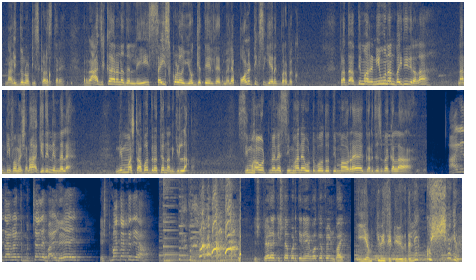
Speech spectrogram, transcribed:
ನಾಳಿದ್ದು ನೋಟಿಸ್ ಕಳಿಸ್ತಾರೆ. ರಾಜಕಾರಣದಲ್ಲಿ ಸಹಿಸ್ಕೊಳ್ಳೋ ಯೋಗ್ಯತೆ ಇಲ್ಲದೆ ಆದಮೇಲೆ ಪಾಲಿಟಿಕ್ಸ್ಗೆ ಏನಕ್ಕೆ ಬರಬೇಕು? ಪ್ರತಾಪ್, ತಿಮ್ಮ ಅವರೇ, ನೀವು ನಾನು ಬೈದಿದ್ದೀರಲ್ಲ? ನಾನು ಡಿಫಾಮೇಷನ್ ಹಾಕಿದ್ದೀನಿ ನಿಮ್ಮ ಮೇಲೆ. ನಿಮ್ಮಷ್ಟು ಅಭದ್ರತೆ ನನಗಿಲ್ಲ. ಸಿಂಹ ಒಟ್ಟ ಮೇಲೆ ಸಿಂಹನೇ ಹುಟ್ಬೋದು ತಿಮ್ಮ ಅವರೇ, ಗರ್ಜಿಸ್ಬೇಕಲ್ಲ. ಆಗಿದ್ದಾಗಾಯ್ತು ಮುಚ್ಚಾಲೆ ಬಾಯ್ಲಿ. ಎಷ್ಟು ಮಾತಾಡ್ತಿದ್ಯಾ? ಇಷ್ಟ ಹೇಳಕ್ ಇಷ್ಟಪಡ್ತೀನಿ. ಓಕೆ ಫ್ರೆಂಡ್ ಬಾಯ್ ಈ ಎಂ ಟಿ ವಿ ಸಿಟಿ ಯುಗದಲ್ಲಿ ಖುಷಿಯಾಗಿರು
